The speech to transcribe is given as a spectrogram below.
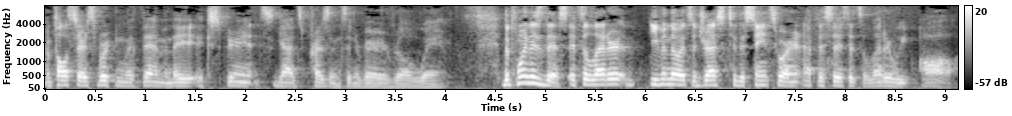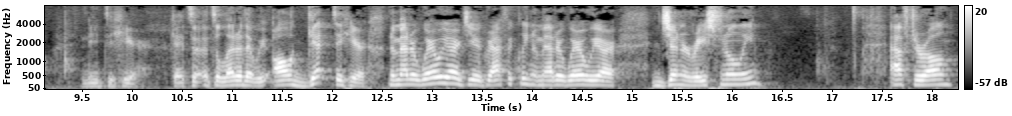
And Paul starts working with them, and they experience God's presence in a very real way. The point is this it's a letter, even though it's addressed to the saints who are in Ephesus, it's a letter we all need to hear. Okay, it's a, it's a letter that we all get to hear, no matter where we are geographically, no matter where we are generationally. After all,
